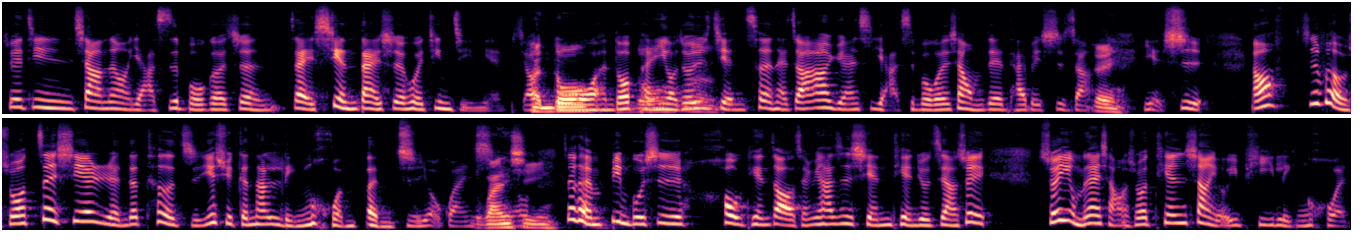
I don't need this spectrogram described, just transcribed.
最近像那种雅斯伯格症，在现代社会近几年比较多很多很多朋友就去嗯检测才知道啊，原来是雅斯伯格，像我们这些台北市长对也是。然后师傅有说，这些人的特质也许跟他灵魂本质有关系、有关系这可能并不是后天造成，因为他是先天就这样。所以，所以我们在想说，天上有一批灵魂，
